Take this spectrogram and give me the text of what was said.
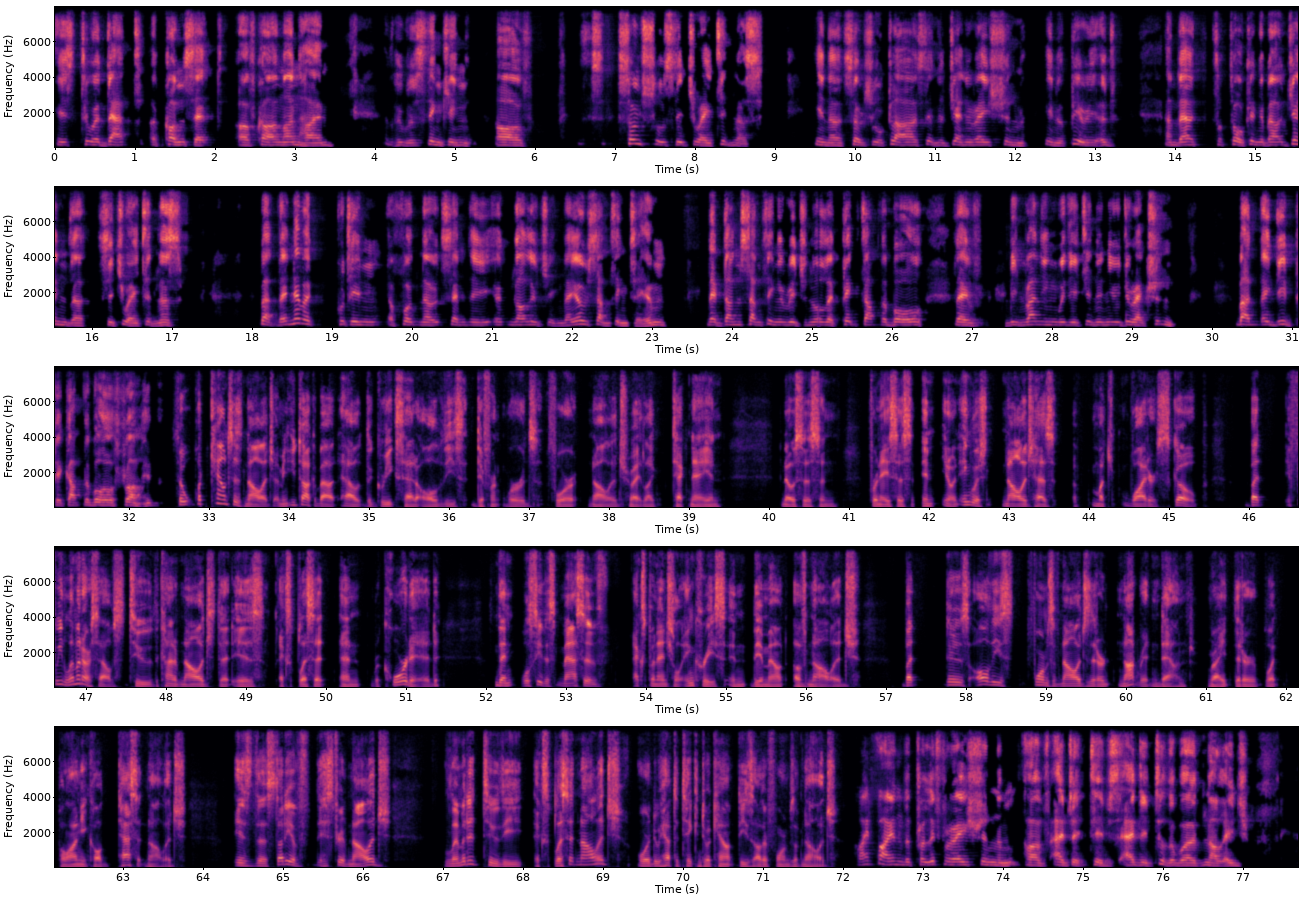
is to adapt a concept of Karl Mannheim, who was thinking of social situatedness in a social class, in a generation, in a period, and they're talking about gender situatedness. But they never put in a footnote simply acknowledging they owe something to him. They've done something original, they've picked up the ball, they've been running with it in a new direction but they did pick up the ball from him. So, what counts as knowledge? I mean, you talk about how the Greeks had all of these different words for knowledge, right? Like techne and gnosis and phronesis. And, you know, in English, knowledge has a much wider scope. But if we limit ourselves to the kind of knowledge that is explicit and recorded, then we'll see this massive exponential increase in the amount of knowledge. But there's all these forms of knowledge that are not written down, right? That are what Polanyi called tacit knowledge. Is the study of the history of knowledge limited to the explicit knowledge, or do we have to take into account these other forms of knowledge? I find the proliferation of adjectives added to the word knowledge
